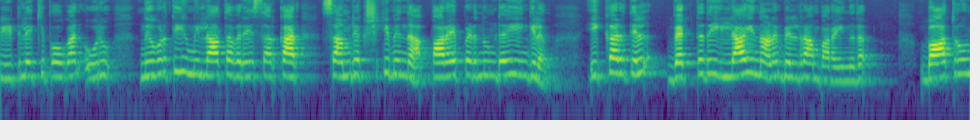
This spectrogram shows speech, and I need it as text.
വീട്ടിലേക്ക് പോകാൻ ഒരു നിവൃത്തിയുമില്ലാത്തവരെ സർക്കാർ സംരക്ഷിക്കുമെന്ന് പറയപ്പെടുന്നുണ്ട് എങ്കിലും ഇക്കാര്യത്തിൽ വ്യക്തതയില്ല എന്നാണ് ബിൽറാം പറയുന്നത്. ബാത്റൂം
